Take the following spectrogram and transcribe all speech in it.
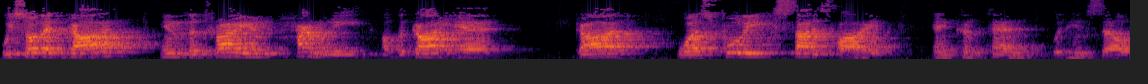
we saw that God in the triune harmony of the Godhead, God was fully satisfied and content with himself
